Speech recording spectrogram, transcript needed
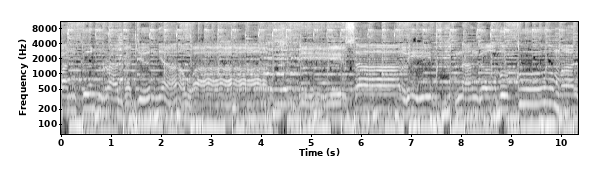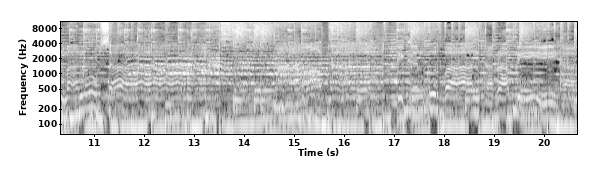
Ngorbankeun raga jeung nyawa Disalib nanggel hukuman manusia. Kurban karapihan.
